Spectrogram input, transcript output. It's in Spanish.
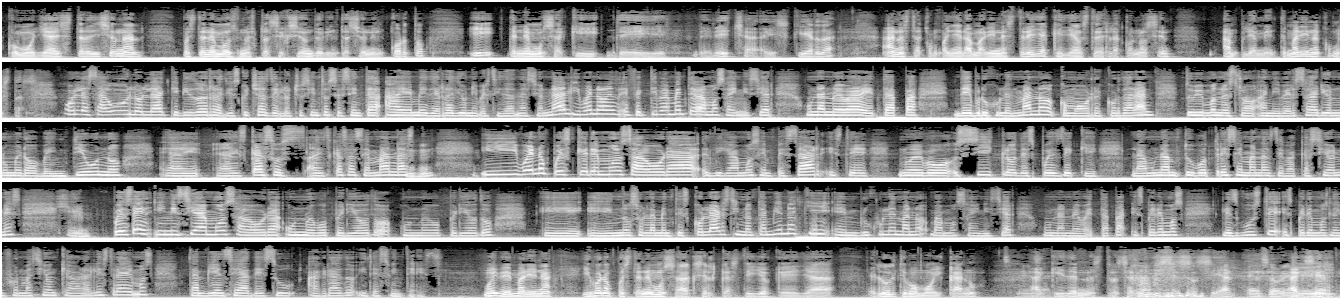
como ya es tradicional, pues tenemos nuestra sección de orientación en corto y tenemos aquí de derecha a izquierda a nuestra compañera Marina Estrella, que ya ustedes la conocen ampliamente. Marina, ¿cómo estás? Hola Saúl, hola queridos radioescuchas del 860 AM de Radio Universidad Nacional. Y bueno, efectivamente vamos a iniciar una nueva etapa de Brújula en Mano. Como recordarán, tuvimos nuestro aniversario número 21 eh, a, escasos, a escasas semanas. Y bueno, pues queremos ahora, digamos, empezar este nuevo ciclo después de que la UNAM tuvo tres semanas de vacaciones. Sí. Pues eh, iniciamos ahora un nuevo periodo, un nuevo periodo eh, eh, no solamente escolar, sino también aquí en Brújula en Mano vamos a iniciar una nueva etapa. Esperemos les guste, esperemos la información que ahora les traemos también sea de su agrado y de su interés. Muy bien, Marina. Y bueno, pues tenemos a Axel Castillo, que ya el último aquí de nuestro servicio social. El Axel,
